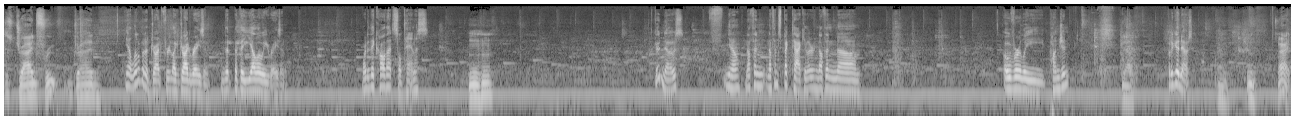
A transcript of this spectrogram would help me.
Just dried fruit, dried. Yeah, a little bit of dried fruit, like dried raisin, the, but the yellowy raisin. What do they call that? Sultanas. Mm-hmm. good nose. You know, nothing, nothing spectacular, nothing um, overly pungent, Yeah. but a good nose. All right,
